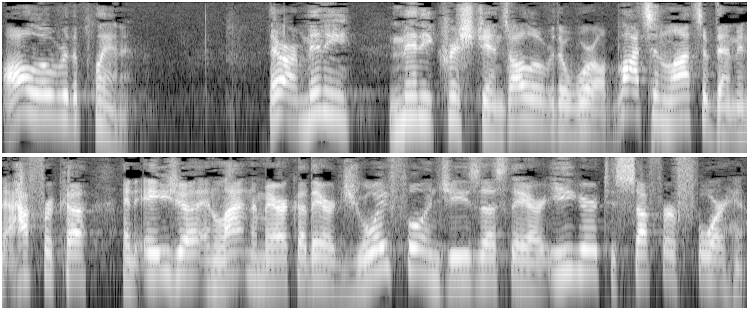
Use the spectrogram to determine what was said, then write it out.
all over the planet. There are many many Christians all over the world, lots and lots of them in Africa and Asia and Latin America. They are joyful in Jesus, they are eager to suffer for Him.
